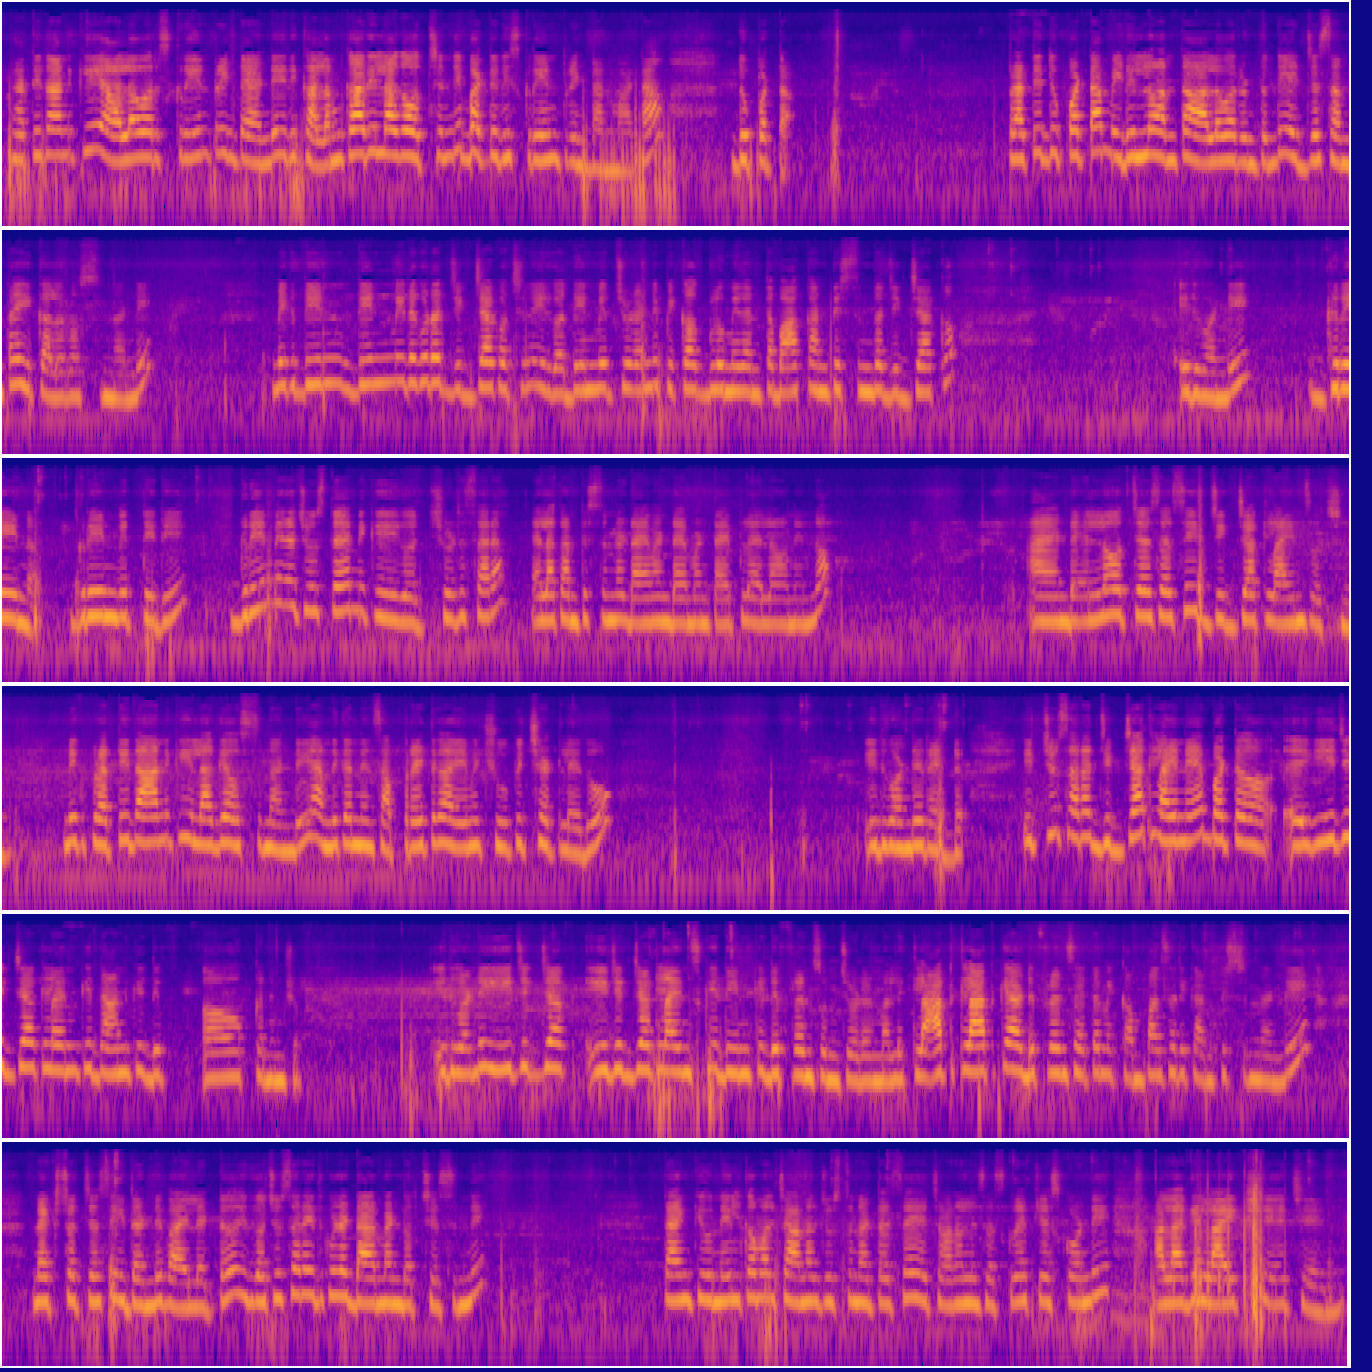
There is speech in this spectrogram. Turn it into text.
ప్రతిదానికి ఆల్ ఓవర్ స్క్రీన్ ప్రింట్ అండి. ఇది కలంకారీ లాగా వచ్చింది బట్ ఇది స్క్రీన్ ప్రింట్ అనమాట దుప్పట్టా. ప్రతి దుపట్టా మిడిల్లో అంతా ఆల్ ఓవర్ ఉంటుంది. ఎడ్జెస్ అంతా ఈ కలర్ వస్తుందండి. మీకు దీని దీని మీద కూడా జిగ్జాక్ వచ్చింది. ఇదిగో దీని మీద చూడండి. పికాక్ బ్లూ మీద ఎంత బాగా కనిపిస్తుందో జిగ్జాక్ ఇదిగోండి. గ్రీన్ గ్రీన్ విత్ ఇది. గ్రీన్ మీద చూస్తే మీకు చూసారా ఎలా కనిపిస్తుందో? డైమండ్ డైమండ్ టైప్లో ఎలా ఉన్నిందో అండ్ ఎల్లో వచ్చేసేసి జిగ్జాక్ లైన్స్ వచ్చినాయి. మీకు ప్రతి దానికి ఇలాగే వస్తుందండి. అందుకని నేను సపరేట్గా ఏమీ చూపించట్లేదు. ఇదిగోండి రెడ్. ఇది చూసారా? జిగ్జాక్ లైనే బట్ ఈ జిగ్జాక్ లైన్కి దానికి డిఫ్ ఒక్క నిమిషం. ఇదిగోండి ఈ జిగ్జాక్ ఈ జిగ్జాక్ లైన్స్కి దీనికి డిఫరెన్స్ ఉంది చూడండి మళ్ళీ. క్లాత్ క్లాత్కి ఆ డిఫరెన్స్ అయితే మీకు కంపల్సరీ కనిపిస్తుందండి. నెక్స్ట్ వచ్చేసి ఇదండి వైలెట్. ఇదిగో చూసారా? ఇది కూడా డైమండ్ వచ్చేసింది. Thank you. నీల్కమల్ ఛానల్ చూస్తున్నట్టయితే ఛానల్ని సబ్స్క్రైబ్ చేసుకోండి. అలాగే లైక్ షేర్ చేయండి.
